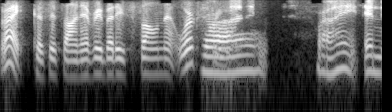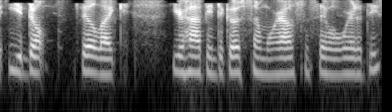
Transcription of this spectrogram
Right, because it's on everybody's phone that works right, for you. Right, and you don't feel like you're having to go somewhere else and say, well, where did these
